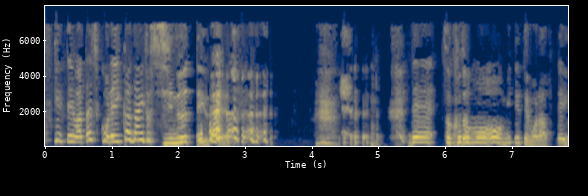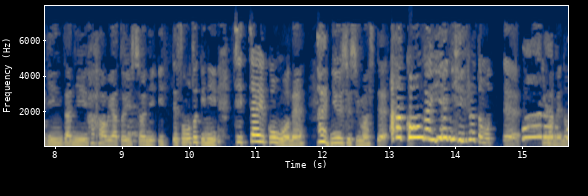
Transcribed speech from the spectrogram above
助けて、私これ行かないと死ぬって言って。で、そう子供を見ててもらって、銀座に母親と一緒に行って、その時にちっちゃいコンをね、はい入手しまして、あ、コンが家にいると思って、今目の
